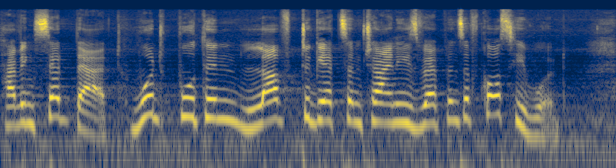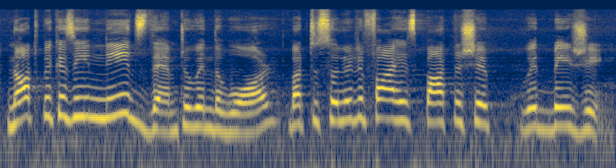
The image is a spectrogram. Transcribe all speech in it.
Having said that, would Putin love to get some Chinese weapons? Of course he would. Not because he needs them to win the war, but to solidify his partnership with Beijing.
